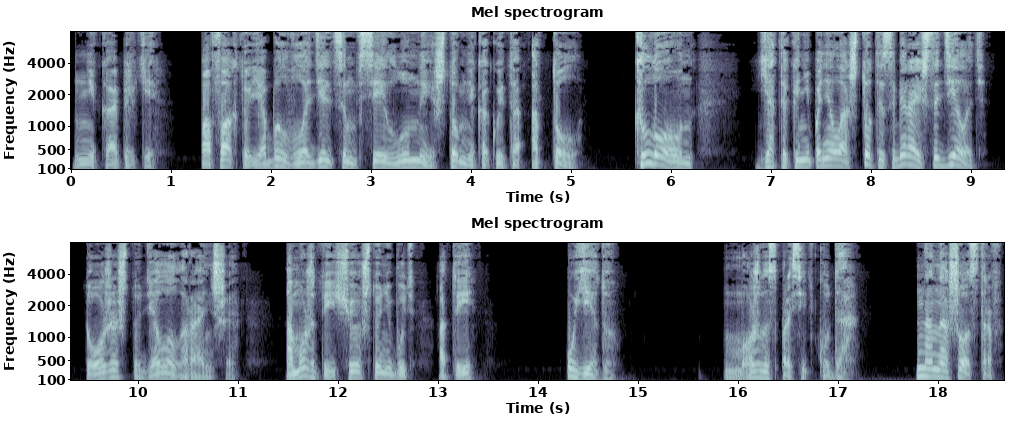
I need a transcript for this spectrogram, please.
«Ни капельки. По факту я был владельцем всей Луны. Что мне какой-то атолл?» «Клоун! Я так и не поняла, что ты собираешься делать?» «То же, что делал раньше. А может, и еще что-нибудь. А ты?» «Уеду». «Можно спросить, куда?» «На наш остров.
